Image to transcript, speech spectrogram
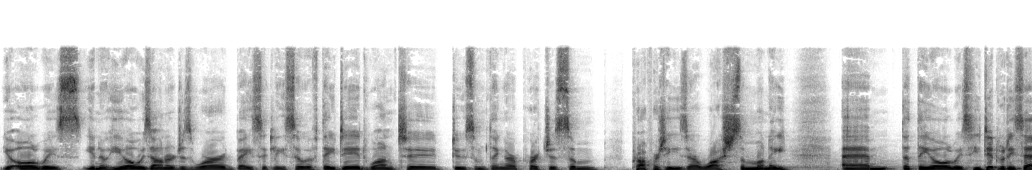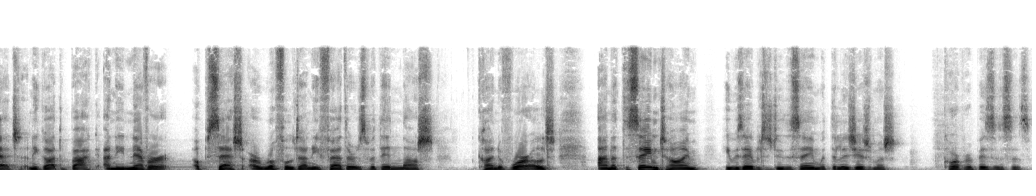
You always, you know, he always honoured his word, basically. So if they did want to do something or purchase some properties or wash some money, um, that they always, he did what he said and he got it back. And he never upset or ruffled any feathers within that kind of world. And at the same time, he was able to do the same with the legitimate corporate businesses.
